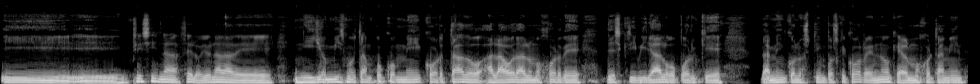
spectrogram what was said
y, y sí, sí, nada, cero, yo nada de, ni yo mismo tampoco me he cortado a la hora a lo mejor de escribir algo porque también con los tiempos que corren, ¿no? Que a lo mejor también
